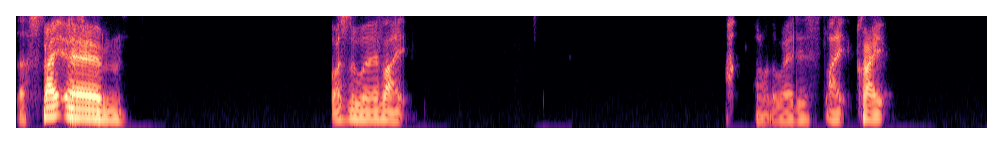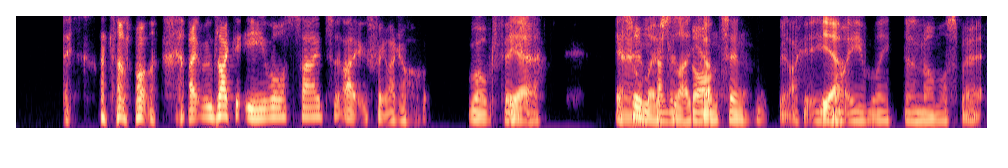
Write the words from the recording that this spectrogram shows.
That's Right. that's weird. Um, what's the word? Like, I don't know what the word is. Like, quite. I don't know. What, like, like the evil side to it. Like, think like a robed figure. Yeah. It's um, almost kind of like daunting, a bit like a Yeah. more evilly than a normal spirit.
